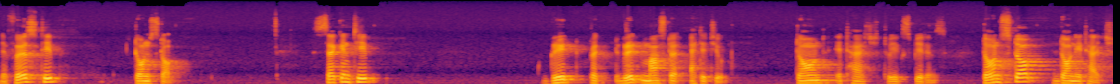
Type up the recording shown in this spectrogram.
The first tip, don't stop. Second tip, great, great master attitude. Don't attach to experience. Don't stop, don't attach.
